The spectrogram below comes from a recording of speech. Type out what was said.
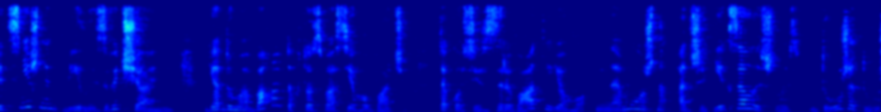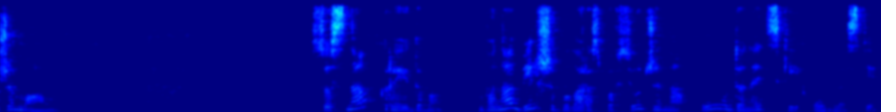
Підсніжник білий, звичайний. Я думаю, багато хто з вас його бачив. Так ось і зривати його не можна, адже їх залишилось дуже-дуже мало. Сосна крейдова. Вона більше була розповсюджена у Донецькій області,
